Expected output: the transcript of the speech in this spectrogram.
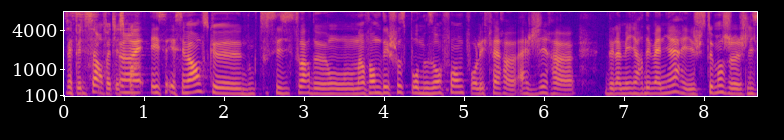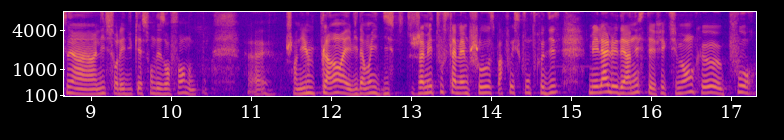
ça peut être ça, en fait, l'espoir. Et c'est marrant parce que donc, toutes ces histoires de. On invente des choses pour nos enfants pour les faire euh, agir euh, de la meilleure des manières. Et justement, je, lisais un livre sur l'éducation des enfants. Donc, j'en ai lu plein. Évidemment, ils disent jamais tous la même chose. Parfois, ils se contredisent. Mais là, le dernier, c'était effectivement que pour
